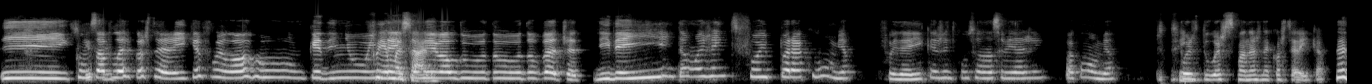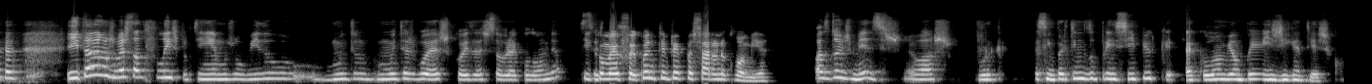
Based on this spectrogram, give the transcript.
E começar pela Costa Rica foi logo um bocadinho foi intenso a nível do, do, do budget. E daí então a gente foi para a Colômbia. Foi daí que a gente começou a nossa viagem para a Colômbia depois Sim. de duas semanas na Costa Rica. e estávamos bastante felizes porque tínhamos ouvido muito, muitas boas coisas sobre a Colômbia. E como é que foi? Quanto tempo é que passaram na Colômbia? Quase dois meses, eu acho. Porque, assim, partindo do princípio que a Colômbia é um país gigantesco.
